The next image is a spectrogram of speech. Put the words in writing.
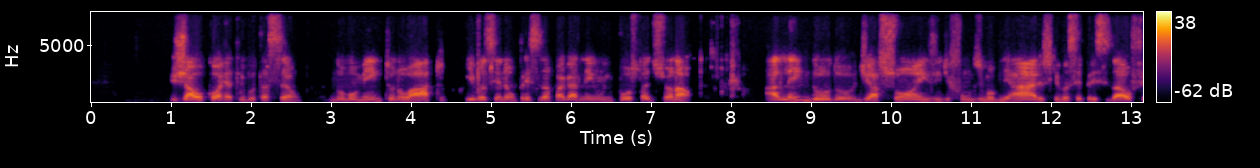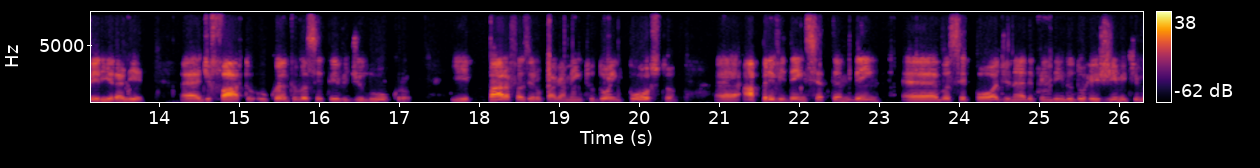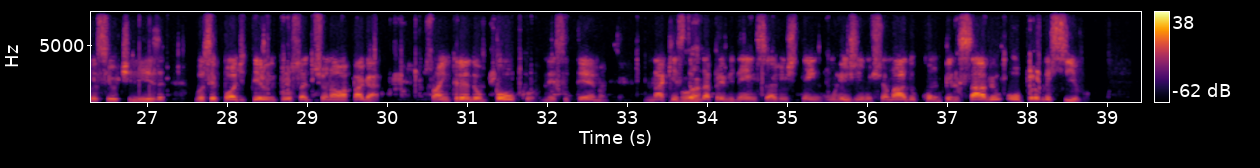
Já ocorre a tributação no momento, no ato, e você não precisa pagar nenhum imposto adicional. Além do, do de ações e de fundos imobiliários que você precisa oferir ali, é, de fato, o quanto você teve de lucro e para fazer o pagamento do imposto, é, a previdência também é, você pode, né, dependendo do regime que você utiliza, você pode ter um imposto adicional a pagar. Só entrando um pouco nesse tema, na questão Boa. da previdência, a gente tem um regime chamado compensável ou progressivo.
